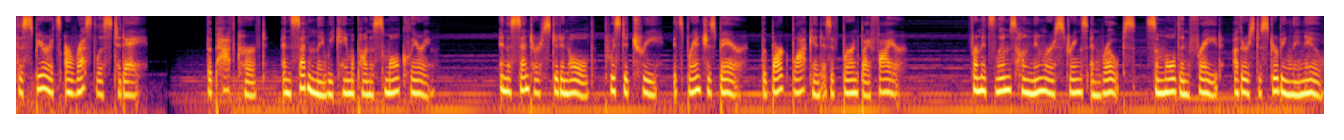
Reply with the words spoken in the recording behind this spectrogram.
The spirits are restless today. The path curved, and suddenly we came upon a small clearing. In the center stood an old, twisted tree, its branches bare, the bark blackened as if burned by fire. From its limbs hung numerous strings and ropes, some old and frayed, others disturbingly new.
